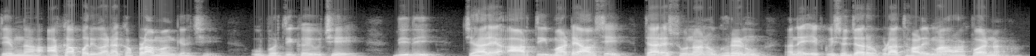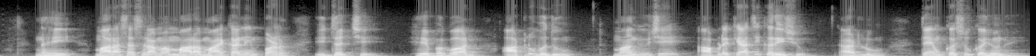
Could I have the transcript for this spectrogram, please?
તેમના આખા પરિવારના કપડાં માંગ્યા છે. ઉપરથી કહ્યું છે, દીદી, જ્યારે આરતી માટે આવશે, ત્યારે સોનાનું ઘરેણું અને એકવીસ હજાર રોકડા થાળીમાં રાખવાના. નહીં, મારા સસરામાં મારા માયકાની પણ ઇજ્જત છે. હે ભગવાન, આટલું બધું માંગ્યું છે, આપણે ક્યાંથી કરીશું? આટલું તેમ કશું કહ્યું નહીં.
